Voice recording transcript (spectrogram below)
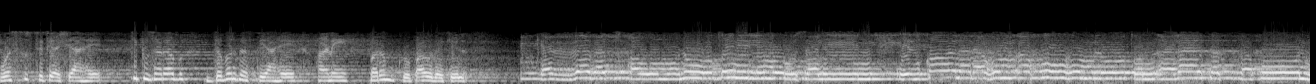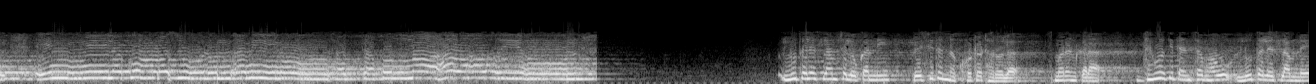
वस्तुस्थिती अशी आहे की तुझा रब जबरदस्ती आहे आणि परम कृपाळू देखील كذبت قوم لوط المرسلين إذ قال لهم أخوهم لوط ألا تتقون إني لكم رسول أمين فاتقوا الله وأطيعون लूत अल इस्लामच्या लोकांनी प्रेसिडांना खोटं ठरवलं स्मरण करा जेव्हा की त्यांचा भाऊ लूत अल इस्लामने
